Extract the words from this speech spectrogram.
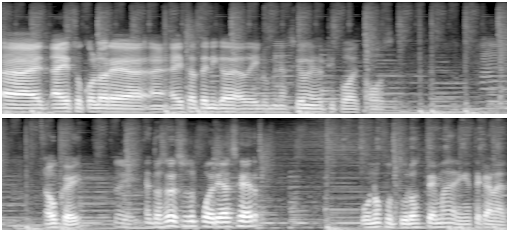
a, a esos colores, a, a esa técnica de iluminación, ese tipo de cosas? Ok. Entonces eso podría ser unos futuros temas en este canal.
